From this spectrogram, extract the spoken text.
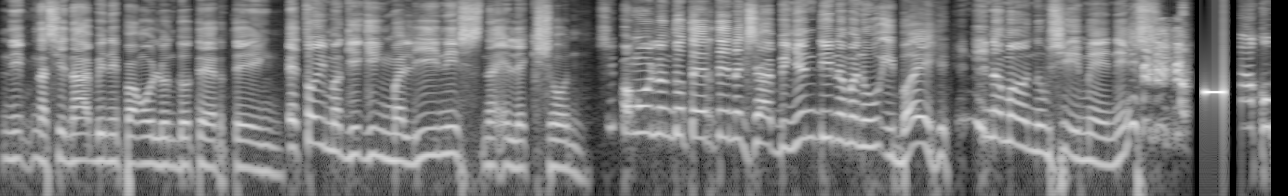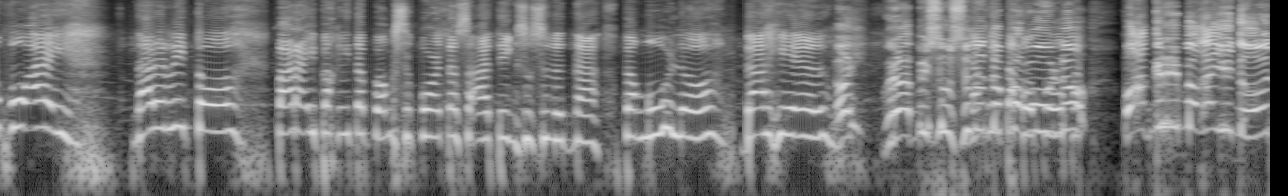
ni, na sinabi ni Pangulong Duterte, ito'y magiging malinis na eleksyon. Si Pangulong Duterte nagsabi niya, hindi naman ho iba eh. Hindi naman ho si Jimenez. Ako po ay naririto para ipakita po ang suporta sa ating susunod na Pangulo dahil Ay, grabe susunod na Nakita ko po Pangulo. Pag-agree ba kayo doon?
